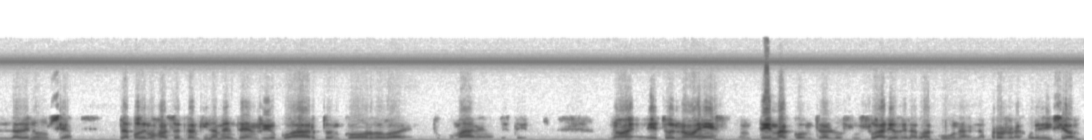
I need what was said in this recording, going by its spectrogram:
la denuncia, la podemos hacer tranquilamente en Río Cuarto, en Córdoba, en Tucumán, en donde estemos. No, esto no es un tema contra los usuarios de la vacuna en la prórroga jurisdicción,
